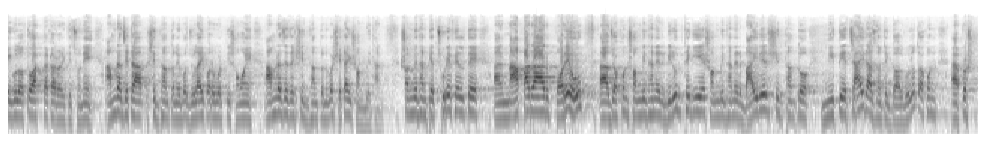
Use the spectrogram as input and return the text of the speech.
এগুলো তোয়াক্কা করার কিছু নেই। আমরা যেটা সিদ্ধান্ত নেব জুলাই পরবর্তী সময়ে, আমরা যেটা সিদ্ধান্ত নেব সেটাই সংবিধান। সংবিধানকে ছুড়ে ফেলতে না পারার পরেও যখন সংবিধানের বিরুদ্ধে গিয়ে সংবিধানের বাইরের সিদ্ধান্ত নিতে চায় রাজনৈতিক দলগুলো, তখন প্রশ্ন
